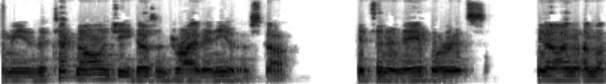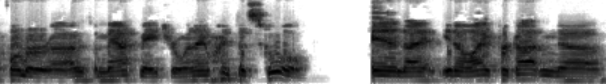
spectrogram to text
I mean, the technology doesn't drive any of this stuff. It's an enabler. It's, you know, I'm, I'm a former, uh, I was a math major when I went to school and I, you know, I've forgotten, uh,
